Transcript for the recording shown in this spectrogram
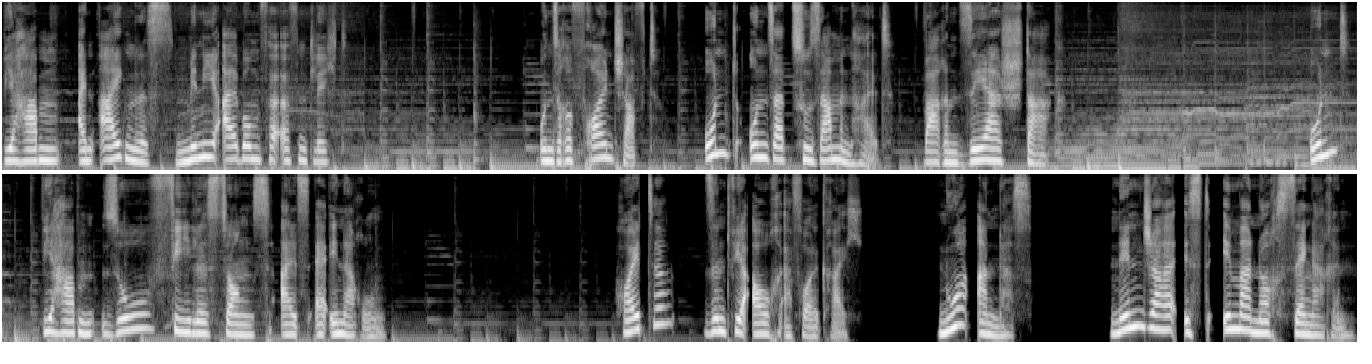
Wir haben ein eigenes Mini-Album veröffentlicht. Unsere Freundschaft und unser Zusammenhalt waren sehr stark. Und wir haben so viele Songs als Erinnerung. Heute sind wir auch erfolgreich. Nur anders. Ninja ist immer noch Sängerin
